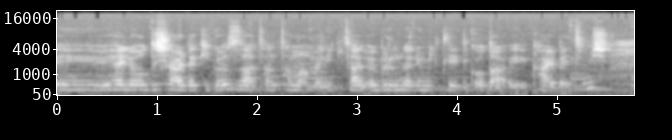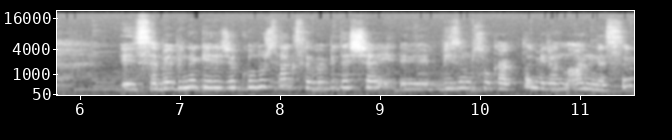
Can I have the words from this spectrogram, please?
Ee, hele o dışarıdaki göz zaten tamamen iptal. Öbüründen ümitliydik. O da e, kaybetmiş. E, sebebine gelecek olursak sebebi de şey e, bizim sokakta Mira'nın annesi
